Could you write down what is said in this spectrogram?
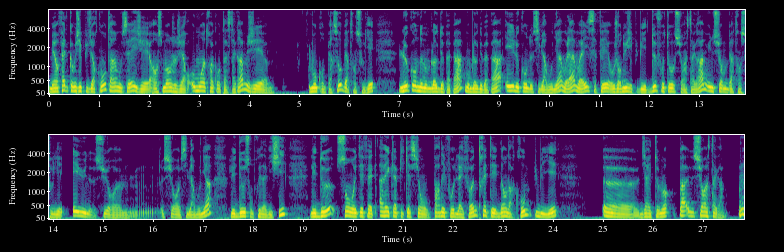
Mais en fait, comme j'ai plusieurs comptes, hein, vous savez, en ce moment, je gère au moins trois comptes Instagram. J'ai euh, mon compte perso, Bertrand Soulier, le compte de mon blog de papa, mon blog de papa, et le compte de Cyberbounia. Voilà, vous voyez, ça fait aujourd'hui j'ai publié deux photos sur Instagram, une sur Bertrand Soulier et une sur euh, sur Cyberbounia. Les deux sont prises à Vichy. Les deux sont ont été faites avec l'application par défaut de l'iPhone, traitées dans Darkroom, publiées euh, directement sur Instagram.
